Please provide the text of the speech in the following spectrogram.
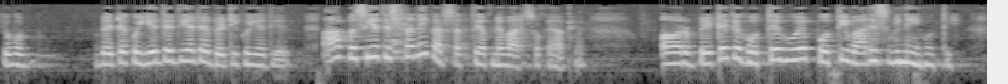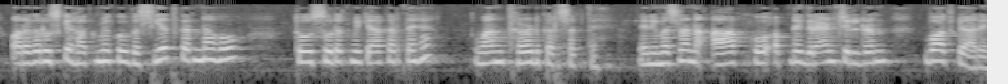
کہ وہ بیٹے کو یہ دے دیا جائے، بیٹی کو یہ دیا آپ وسیعت اس طرح نہیں کر سکتے اپنے وارثوں کے حق میں۔ اور بیٹے کے ہوتے ہوئے پوتی وارث بھی نہیں ہوتی۔ اور اگر اس کے حق میں کوئی وسیعت کرنا ہو، تو اس صورت میں کیا کرتے ہیں؟ ون تھرڈ کر سکتے ہیں۔ یعنی مثلاً آپ کو اپنے گرینڈ چلڈرن بہت پیارے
